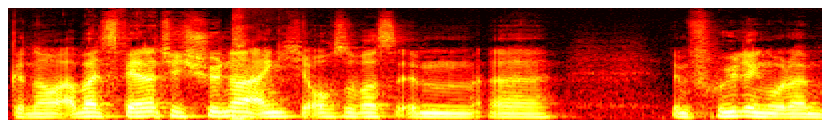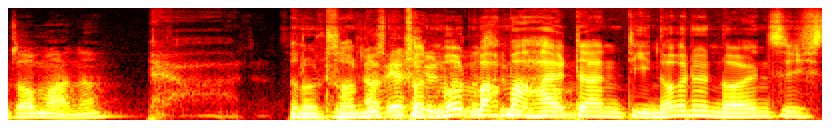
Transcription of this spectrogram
Genau, aber es wäre natürlich schöner, eigentlich auch sowas im, äh, im Frühling oder im Sommer, ne? Sondern zur schön, Not wenn wir's machen wir halt dann die 99.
